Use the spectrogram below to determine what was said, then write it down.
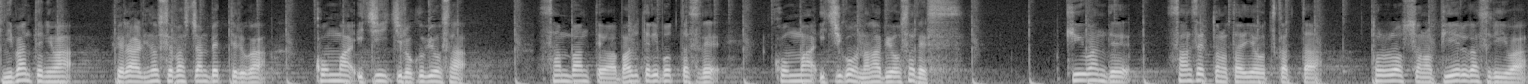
2番手にはフェラーリのセバスチャン・ベッテルがコンマ116秒差。3番手はバルテリ・ボッタスでコンマ157秒差です。Q1 で3セットのタイヤを使ったトロロッソのピエール・ガスリーは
